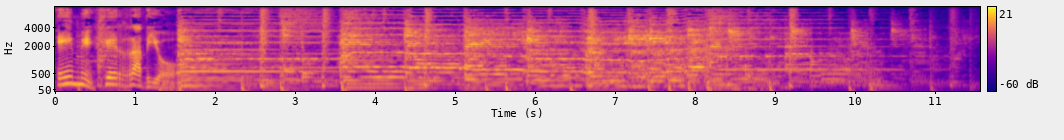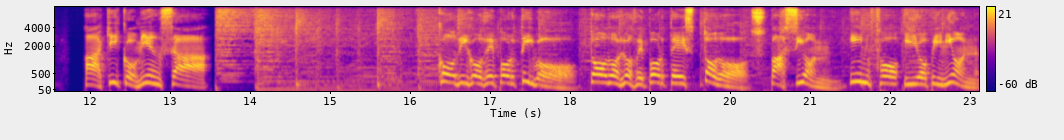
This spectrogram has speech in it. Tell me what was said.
MG Radio. Aquí comienza Código Deportivo. Todos los deportes, todos. Pasión, info y opinión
